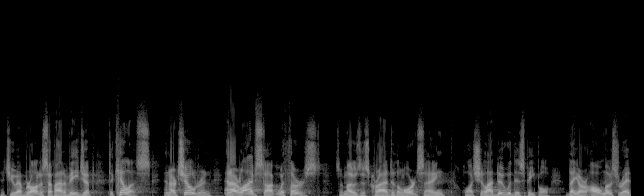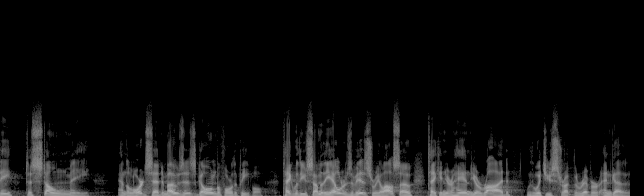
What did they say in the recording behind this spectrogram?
that you have brought us up out of Egypt to kill us and our children and our livestock with thirst? So Moses cried to the Lord, saying, What shall I do with this people? They are almost ready to stone me. And the Lord said to Moses, Go on before the people. Take with you some of the elders of Israel, also take in your hand your rod with which you struck the river, and go.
